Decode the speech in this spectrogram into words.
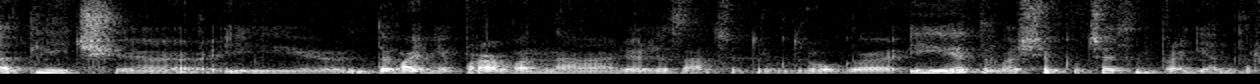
отличия и давания права на реализацию друг друга. И это вообще, получается, не про гендер.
